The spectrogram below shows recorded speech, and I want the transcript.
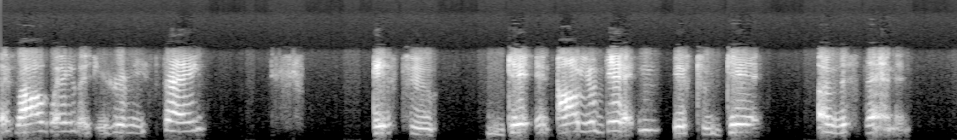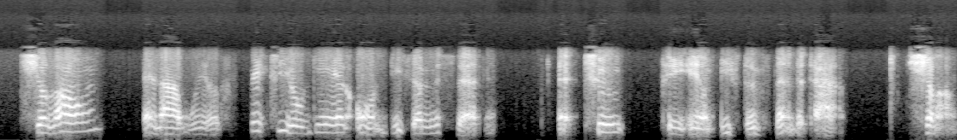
as always, as you hear me say, is to get and all you're getting is to get understanding. Shalom, and I will speak to you again on December 2nd at 2 p.m. Eastern Standard Time. Shalom.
